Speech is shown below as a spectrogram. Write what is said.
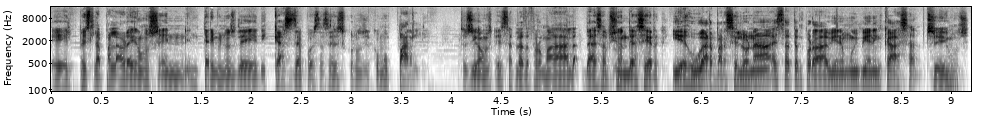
eh, pues la palabra, digamos, en, en términos de, de casas de apuestas se les conoce como parlay. Entonces, digamos, esta plataforma da, da esa opción de hacer y de jugar. Barcelona esta temporada viene muy bien en casa. Sí. digamos,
